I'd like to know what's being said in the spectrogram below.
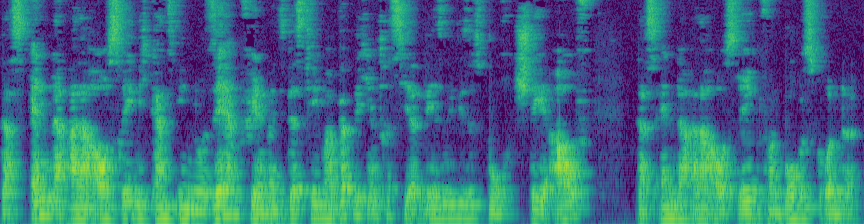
das Ende aller Ausreden. Ich kann es Ihnen nur sehr empfehlen, wenn Sie das Thema wirklich interessiert, lesen Sie dieses Buch. Steh auf, das Ende aller Ausreden von Boris Grunde.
